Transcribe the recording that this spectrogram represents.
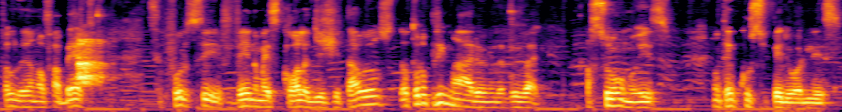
falando de analfabeto, se fosse ver numa escola digital, eu, eu tô no primário ainda, viu, velho? Assumo isso. Não tenho curso superior nisso.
